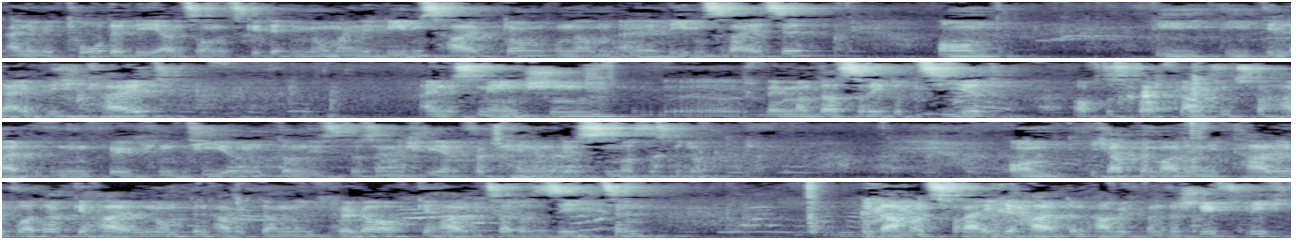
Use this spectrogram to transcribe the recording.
eine Methode lehren, sondern es geht ja immer um eine Lebenshaltung und um eine Lebensweise. Und die, die, die Leiblichkeit eines Menschen, äh, wenn man das reduziert auf das Fortpflanzungsverhalten von irgendwelchen Tieren, dann ist das eine schwere Verkennung dessen, was das bedeutet. Und ich habe mal in Italien einen Vortrag gehalten und den habe ich dann in Pöller auch gehalten, 2016. Damals freigehalten, dann habe ich dann verschriftlicht.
